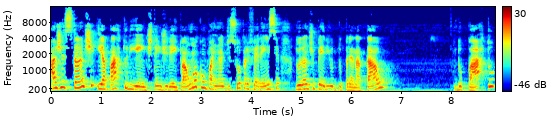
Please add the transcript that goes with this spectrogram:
A gestante e a parturiente têm direito a um acompanhante de sua preferência durante o período do pré-natal, do parto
